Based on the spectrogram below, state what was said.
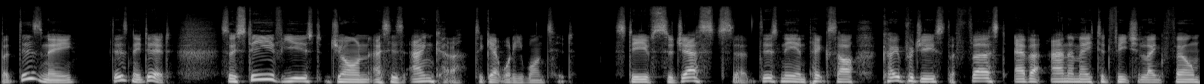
But Disney, Disney did. So Steve used John as his anchor to get what he wanted. Steve suggests that Disney and Pixar co produce the first ever animated feature length film,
